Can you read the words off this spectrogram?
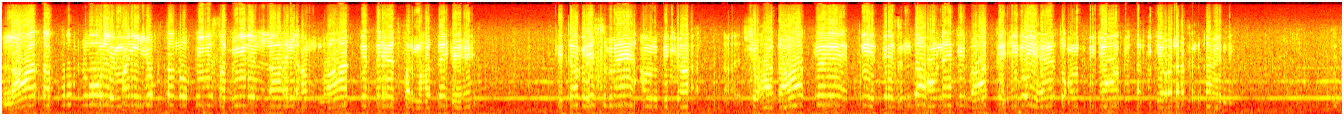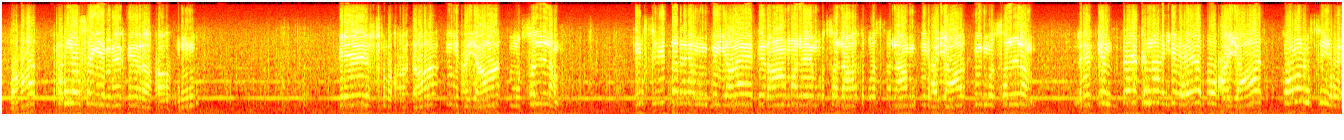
لا تقولوا لمن يقتل في سبيل الله اموات کے تحت فرماتے ہیں کہ جب اس میں انبیاء شہداء کے, کے, زندہ ہونے کی بات کہی گئی ہے تو انبیاء بھی طریقے والا زندہ ہے نہیں بات پہلے سے یہ میں کہہ رہا ہوں کہ شہداء کی حیات مسلم اسی طرح انبیاء کرام علیہ مسلاط وسلام کی حیات بھی مسلم۔ لیکن دیکھنا یہ ہے، وہ حیات کون سی ہے؟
